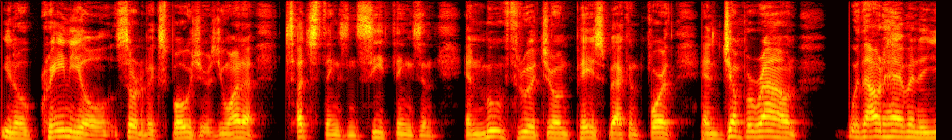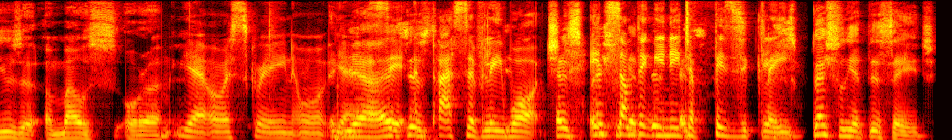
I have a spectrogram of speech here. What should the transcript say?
you know cranial sort of exposures. You want to touch things and see things and and move through at your own pace back and forth and jump around without having to use a, a mouse or a Yeah, or a screen, or yeah, Yeah, it's sit and just- passively watch. It's something this- you need to physically. especially at this age,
